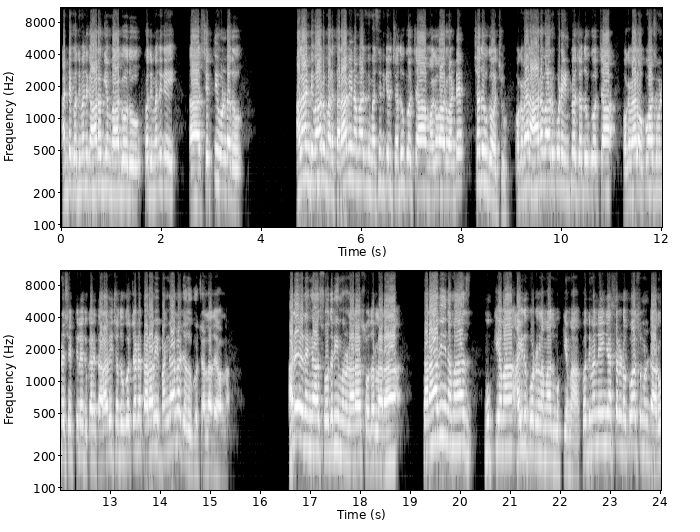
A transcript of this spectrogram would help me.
అంటే కొద్దిమందికి ఆరోగ్యం బాగోదు కొద్దిమందికి శక్తి ఉండదు. అలాంటి వారు మరి తరావీ నమాజ్కి మసీద్కి వెళ్ళి చదువుకోవచ్చా? మగవారు అంటే చదువుకోవచ్చు. ఒకవేళ ఆడవారు కూడా ఇంట్లో చదువుకోవచ్చా? ఒకవేళ ఉపవాసం ఉండే శక్తి లేదు కానీ తరావీ చదువుకోవచ్చు అంటే తరావీ బంగారులా చదువుకోవచ్చు అల్లాదే వల్ల అదే విధంగా సోదరులారా తరావీ నమాజ్ ముఖ్యమా? ఐదు పూటల నమాజ్ ముఖ్యమా? కొద్దిమంది ఏం చేస్తారంటే ఉపవాసం ఉంటారు.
